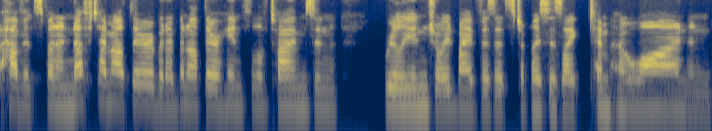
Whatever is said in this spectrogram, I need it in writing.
haven't spent enough time out there, but I've been out there a handful of times and really enjoyed my visits to places like Tim Ho Wan and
